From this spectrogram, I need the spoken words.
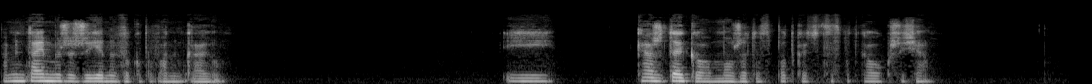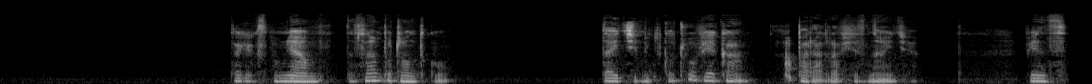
Pamiętajmy, że żyjemy w okupowanym kraju. I każdego może to spotkać, co spotkało Krzysia. Tak jak wspomniałam na samym początku, dajcie mi tylko człowieka, a paragraf się znajdzie. Więc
